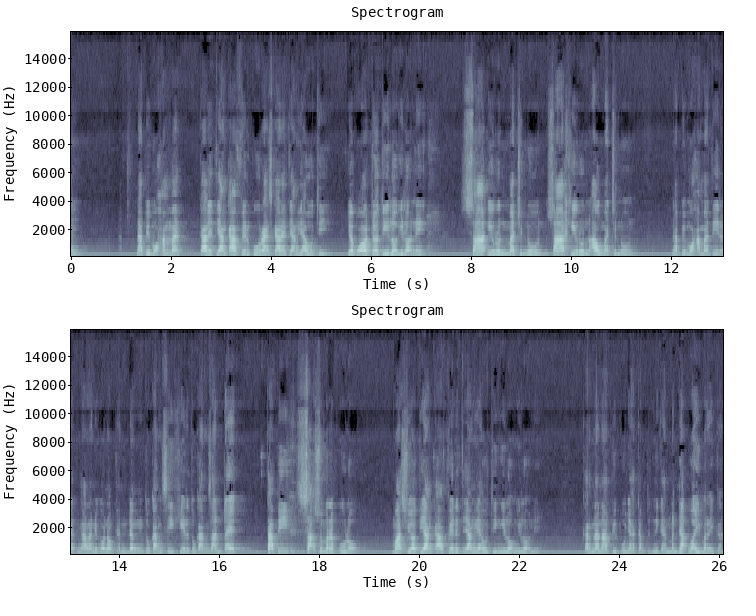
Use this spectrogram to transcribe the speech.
ae. Nabi Muhammad kali tiang kafir Quraisy kali tiang Yahudi ya padha diilok-ilok nih. Sairun majnun, sakhirun au majnun. Nabi Muhammad ini ngarani kono gendeng, tukang sihir, tukang santet. Tapi sak sumerep kulo masih tiang kafir, tiang Yahudi ngilok-ngilok nih. Karena Nabi punya kepentingan mendakwai mereka.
